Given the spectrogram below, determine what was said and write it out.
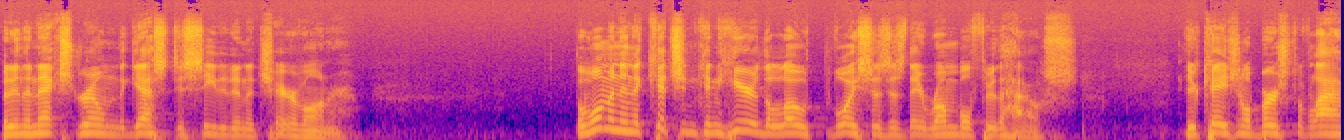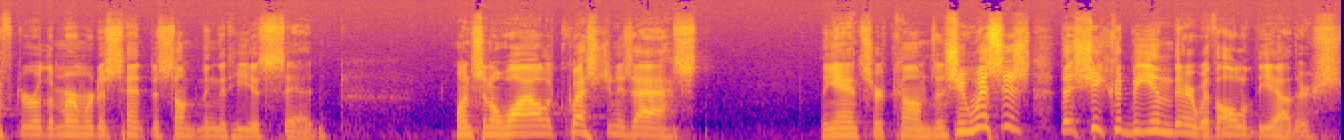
But in the next room, the guest is seated in a chair of honor. The woman in the kitchen can hear the low voices as they rumble through the house, the occasional burst of laughter or the murmured assent to something that he has said. Once in a while, a question is asked. The answer comes, and she wishes that she could be in there with all of the others.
